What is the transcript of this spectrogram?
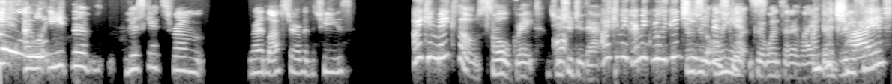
eat. I will eat the biscuits from Red Lobster with the cheese. I can make those. Oh, great! You Oh, should do that. I can make. I make really good Those cheesy are the only biscuits. good ones that I like. I They're put greasy. chive.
